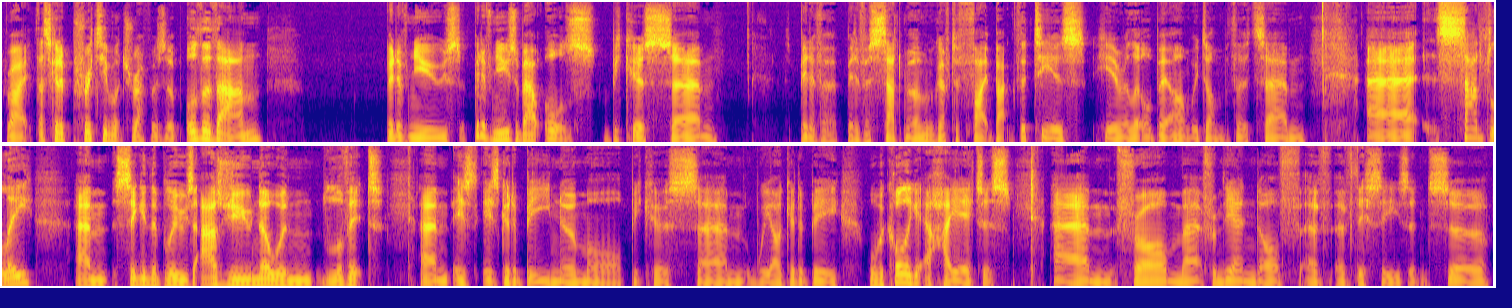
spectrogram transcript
right, that's going to pretty much wrap us up. Other than a bit of news, a bit of news about us because um, bit of a bit of a sad moment. We're going to have to fight back the tears here a little bit, aren't we, Dom? That um, uh, sadly, um, singing the blues as you know and love it um, is is going to be no more because um, we are going to be well, we're calling it a hiatus um, from uh, from the end of, of of this season. So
